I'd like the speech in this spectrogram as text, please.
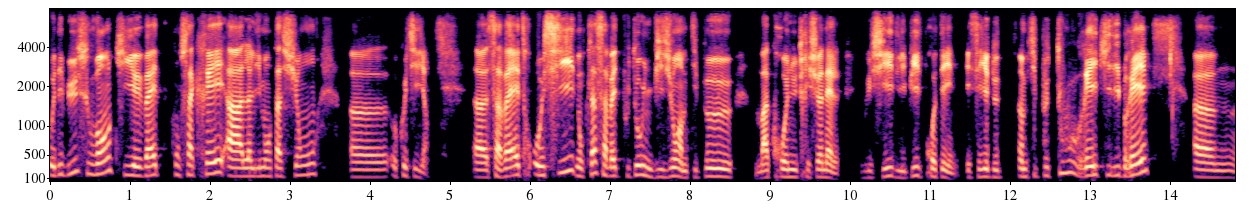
au début souvent qui va être consacrée à l'alimentation euh, au quotidien. Euh, ça va être aussi, donc là, ça va être plutôt une vision un petit peu macronutritionnelle, glucides, lipides, protéines. Essayer de un petit peu tout rééquilibrer euh,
